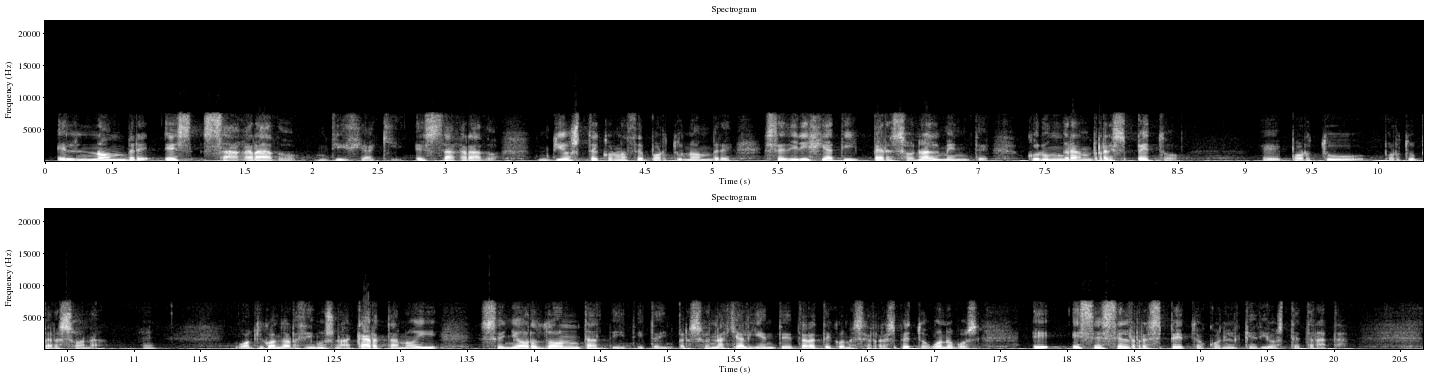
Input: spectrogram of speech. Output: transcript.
El nombre es sagrado, dice aquí, es sagrado. Dios te conoce por tu nombre, se dirige a ti personalmente, con un gran respeto eh, por, tu, por, tu, persona. ¿eh? Igual que cuando recibimos una carta, ¿no? Y Señor, don, y, te impresiona que alguien te trate con ese respeto. Bueno, pues eh, ese es el respeto con el que Dios te trata.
